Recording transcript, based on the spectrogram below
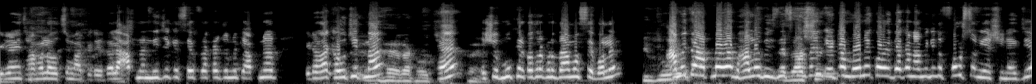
এটা নিয়ে ঝামেলা হচ্ছে মার্কেটে তাহলে আপনার নিজেকে সেফ রাখার জন্য কি আপনার এটা রাখা উচিত না? হ্যাঁ রাখা উচিত। হ্যাঁ? হ্যাঁ। এসব মুখের কথার কোনো দাম আছে বলেন? আমি তো আপনারা ভালো বিজনেস করছেন এটা মনে করে দেখেন আমি কিন্তু ফোর্স নিয়ে আসি নাই যে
